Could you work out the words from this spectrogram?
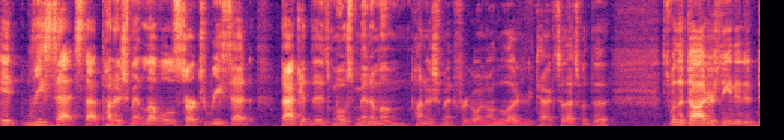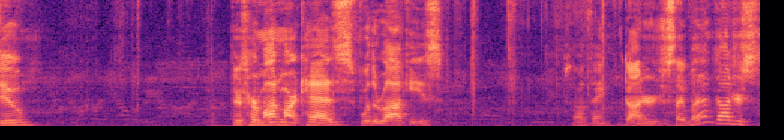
it resets. That punishment levels start to reset back at its most minimum punishment for going on the luxury tax. So that's what the that's what the Dodgers needed to do. There's Germán Márquez for the Rockies. So I think Dodgers just like, well, Dodgers,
